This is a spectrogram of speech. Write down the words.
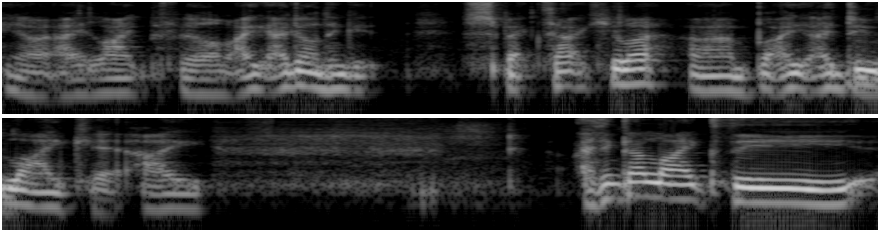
you know, I like the film. I, I don't think it's spectacular, um, but I, I do like it. I I think I like the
